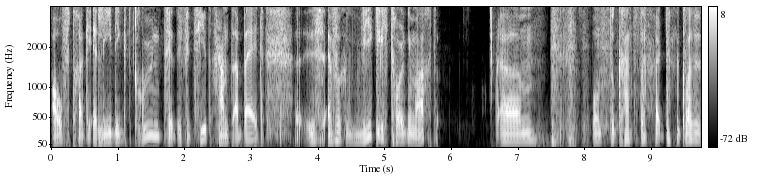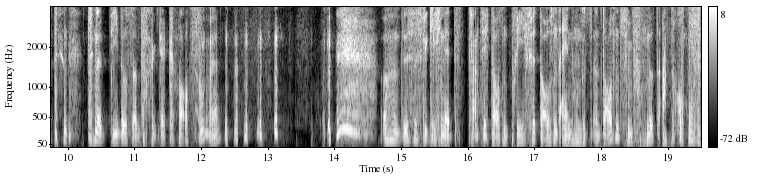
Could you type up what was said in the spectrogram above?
Auftrag erledigt, grün zertifiziert, Handarbeit. Äh, ist einfach wirklich toll gemacht. Ähm, und du kannst da halt quasi deine DDoS-Attacke kaufen. Ja. Und es ist wirklich nett. 20.000 Briefe, 1100, 1500 Anrufe.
